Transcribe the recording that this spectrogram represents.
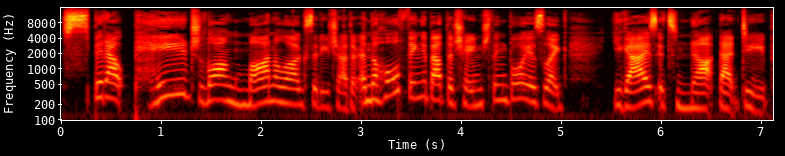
spit out page long monologues at each other. And the whole thing about the changeling boy is like, you guys, it's not that deep.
